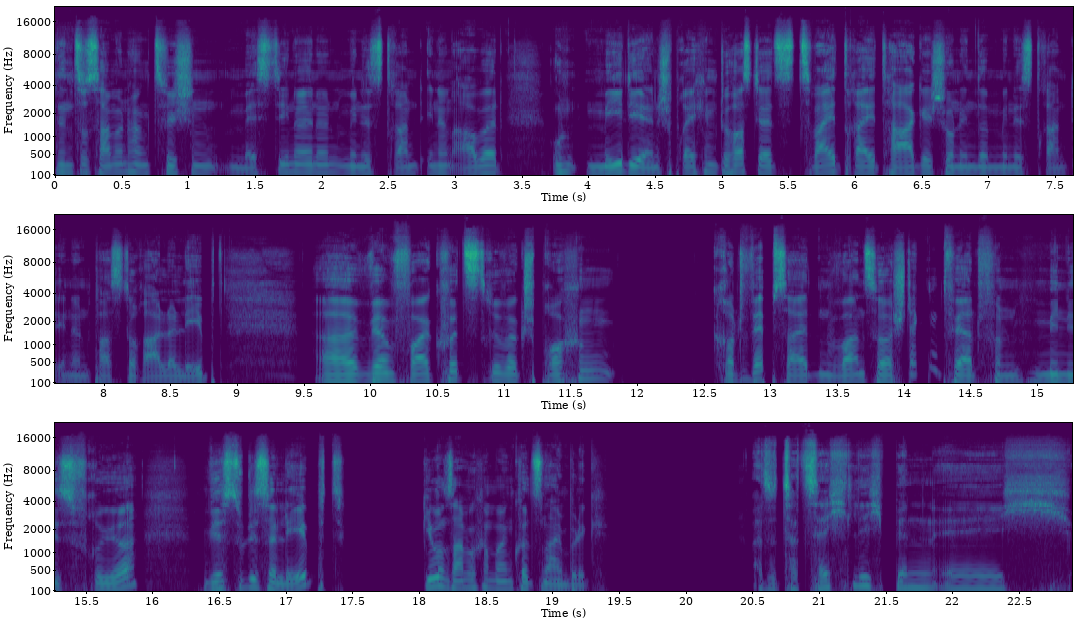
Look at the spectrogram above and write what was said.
den Zusammenhang zwischen MessdienerInnen, MinistrantInnenarbeit und Medien sprechen. Du hast ja jetzt zwei, drei Tage schon in der MinistrantInnenpastoral erlebt. Äh, wir haben vorher kurz drüber gesprochen. Gerade Webseiten waren so ein Steckenpferd von Minis früher. Wie hast du das erlebt? Gib uns einfach mal einen kurzen Einblick. Also tatsächlich bin ich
